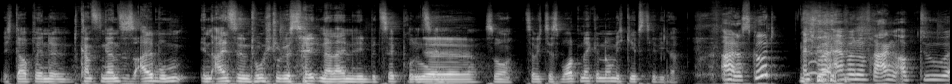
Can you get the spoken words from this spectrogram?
ich glaube, wenn du du kannst ein ganzes Album in einzelnen Tonstudios selten allein in dem Bezirk produzieren. Ja, ja, ja. So, jetzt habe ich das Wort weggenommen, ich gebe es dir wieder. alles gut. Ich wollte einfach nur fragen, ob du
